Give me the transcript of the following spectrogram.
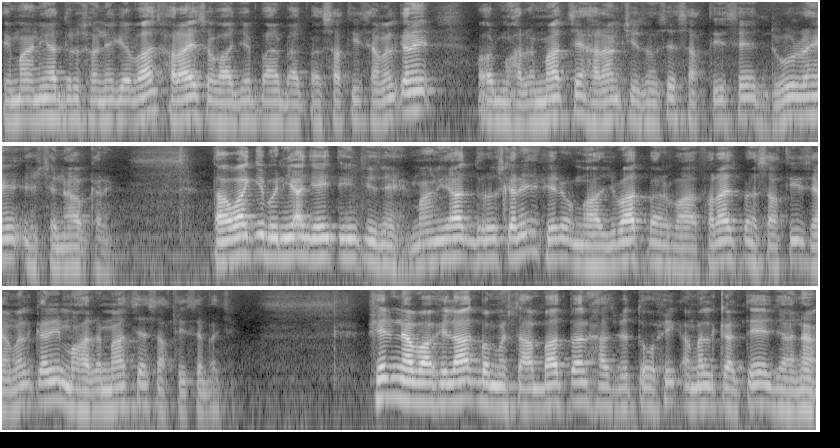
ایمانیات درست ہونے کے بعد فرائض و واجب پر بات پر سختی سے عمل کریں۔ اور محرمات سے، حرام چیزوں سے، سختی سے دور رہیں، اجتناب کریں۔ تغوا کی بنیاد یہی تین چیزیں ہیں۔ مانیات درست کریں، پھر معذبات پر، فرائض پر سختی سے عمل کریں، محرمات سے سختی سے بچیں۔ پھر نوافلات و مستحبات پر حسب توفیق عمل کرتے جانا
